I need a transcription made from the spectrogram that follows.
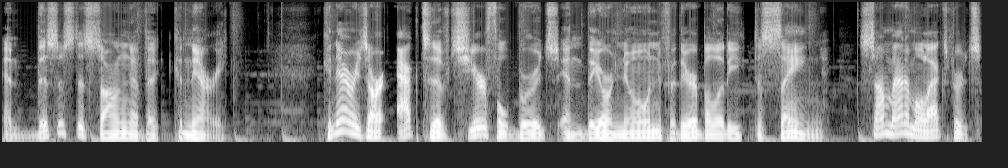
and this is the song of the canary. Canaries are active, cheerful birds, and they are known for their ability to sing. Some animal experts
